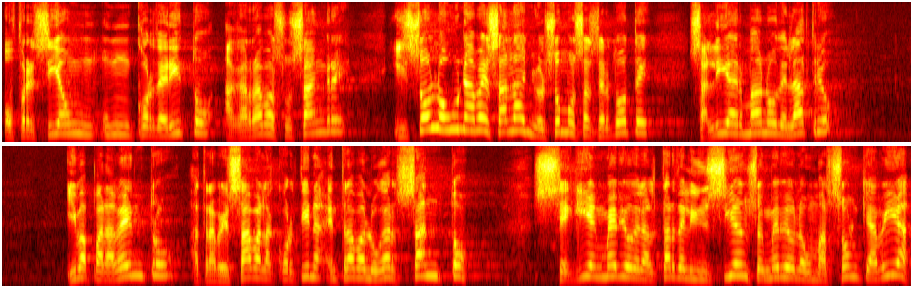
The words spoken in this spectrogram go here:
ofrecía un, corderito, agarraba su sangre y solo una vez al año el sumo sacerdote salía hermano del atrio, iba para adentro, atravesaba la cortina, entraba al lugar santo seguía en medio del altar del incienso, en medio de la humazón que había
